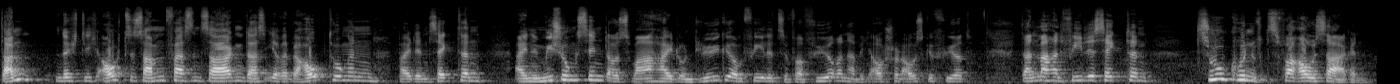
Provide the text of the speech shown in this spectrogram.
dann möchte ich auch zusammenfassend sagen, dass ihre Behauptungen bei den Sekten eine Mischung sind aus Wahrheit und Lüge, um viele zu verführen, habe ich auch schon ausgeführt. Dann machen viele Sekten Zukunftsvoraussagen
